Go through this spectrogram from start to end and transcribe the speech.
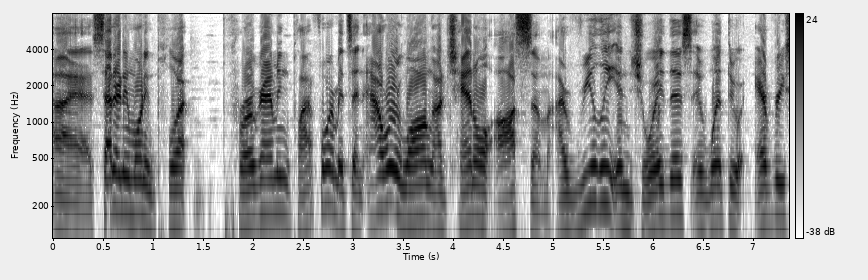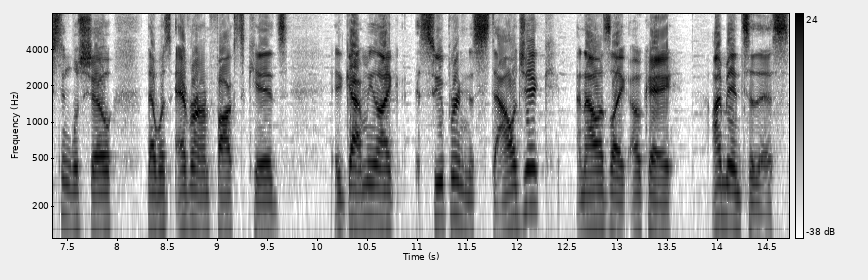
uh, Saturday morning programming platform. It's an hour long on Channel Awesome. I really enjoyed this. It went through every single show that was ever on Fox Kids. It got me like super nostalgic, and I was like, okay, I'm into this.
